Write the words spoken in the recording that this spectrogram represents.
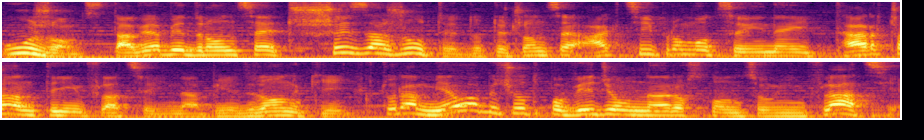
Urząd stawia Biedronce trzy zarzuty dotyczące akcji promocyjnej Tarcza antyinflacyjna Biedronki, która miała być odpowiedzią na rosnącą inflację.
